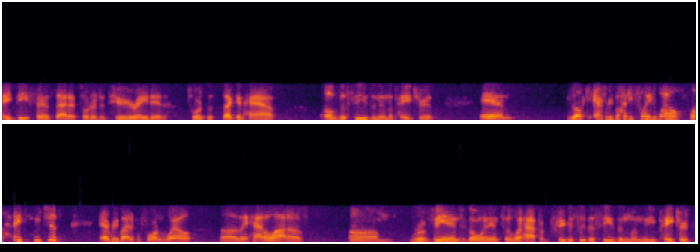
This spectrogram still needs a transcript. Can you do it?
a defense that had sort of deteriorated towards the second half of the season in the Patriots. And look, everybody played well. Like just everybody performed well. Uh, they had a lot of um, revenge going into what happened previously this season when the Patriots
